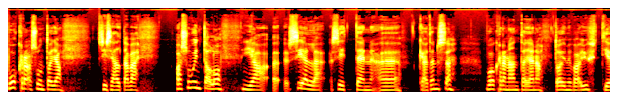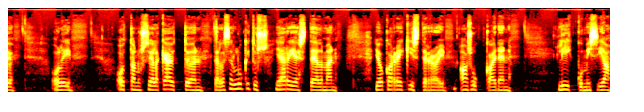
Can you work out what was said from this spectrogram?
vuokra-asuntoja sisältävä asuintalo ja siellä sitten ö, käytännössä vuokranantajana toimiva yhtiö oli ottanut siellä käyttöön tällaisen lukitusjärjestelmän, joka rekisteröi asukkaiden liikkumisia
